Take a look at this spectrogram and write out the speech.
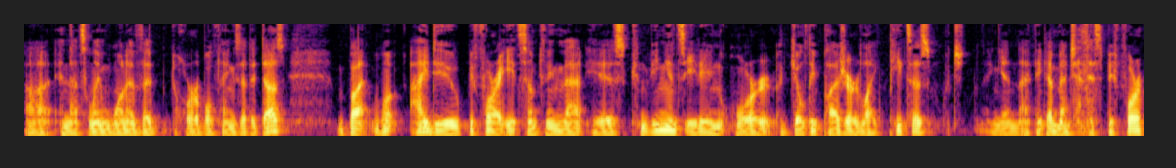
uh, and that's only one of the horrible things that it does. But what I do before I eat something that is convenience eating or a guilty pleasure like pizzas, which again, I think I mentioned this before,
